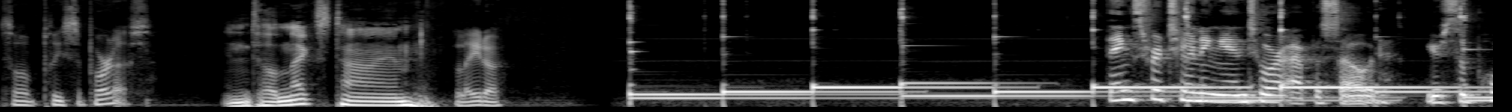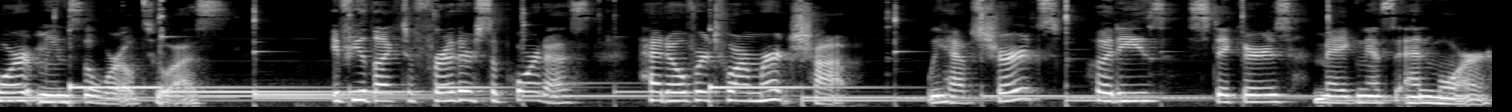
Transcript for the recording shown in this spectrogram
So please support us. Until next time. Later. Thanks for tuning in to our episode. Your support means the world to us. If you'd like to further support us, head over to our merch shop. We have shirts, hoodies, stickers, magnets, and more.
